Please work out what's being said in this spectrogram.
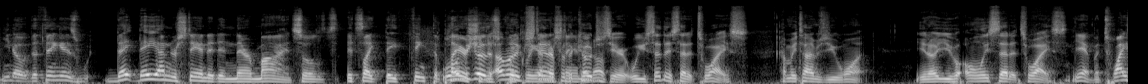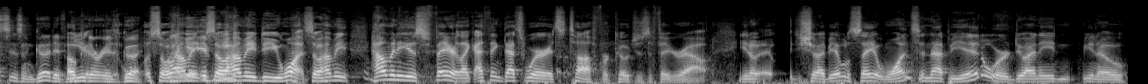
You know, the thing is, they they understand it in their mind, so it's, it's like they think the Well, players go- should just I'm going to stand up for the coaches here. Well, you said they said it twice. How many times do you want? You know, you've only said it twice. Yeah, but twice isn't good if Okay. neither is good. So Like, how many? So neither- how many do you want? So how many? How many is fair? Like I think that's where it's tough for coaches to figure out. You know, should I be able to say it once and that be it, or do I need you know?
